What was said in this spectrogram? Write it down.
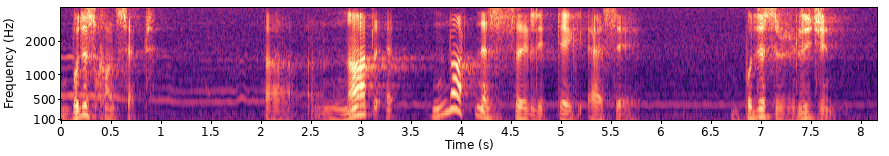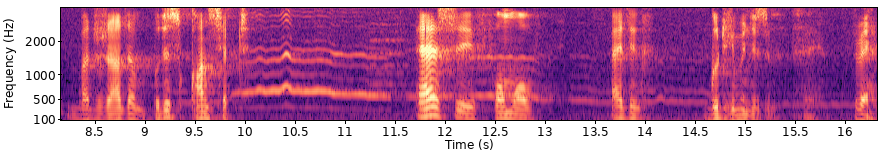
Buddhist concept, uh, not, not necessarily take as a Buddhist religion, but rather Buddhist concept as a form of, I think, good humanism. Right.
